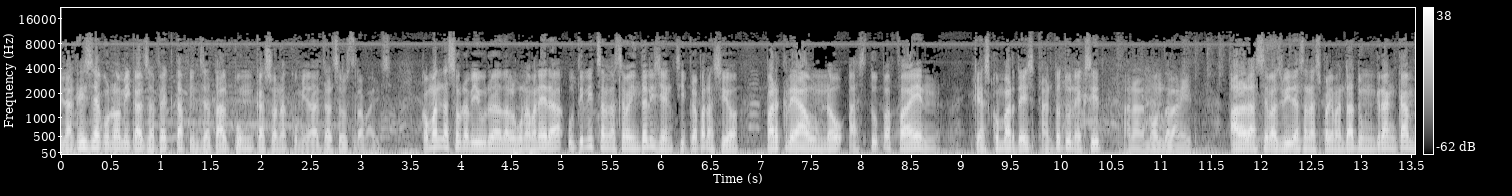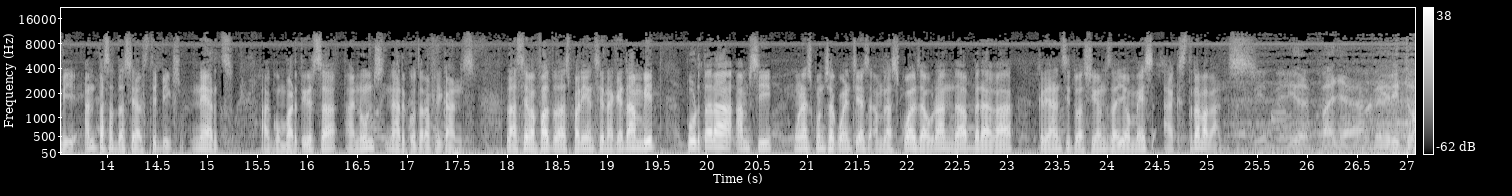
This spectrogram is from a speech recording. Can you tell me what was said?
i la crisi econòmica els afecta fins a tal punt que són acomiadats dels seus treballs. Com han de sobreviure d'alguna manera, utilitzen la seva intel·ligència i preparació per crear un nou estupefaent que es converteix en tot un èxit en el món de la nit. Ara les seves vides han experimentat un gran canvi. Han passat de ser els típics nerds a convertir-se en uns narcotraficants. La seva falta d'experiència en aquest àmbit portarà amb si unes conseqüències amb les quals hauran de bregar creant situacions d'allò més extravagants. Bienvenido a España, Pedrito.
